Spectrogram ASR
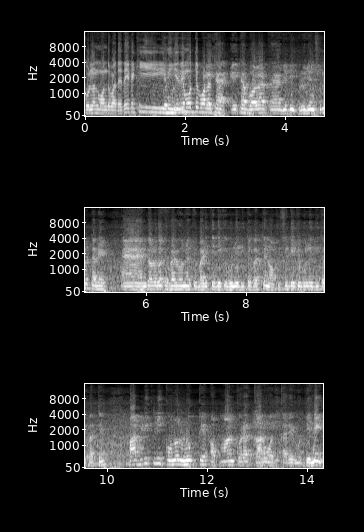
কল্যাণ বন্দ্যোপাধ্যায়। এটা কি নিজেদের মধ্যে বলা এটা বলার যদি প্রয়োজন ছিল তাহলে দলগতভাবে ওনাকে বাড়িতে ডেকে বলে দিতে পারতেন অফিসে ডেকে বলে দিতে পারতেন। পাবলিকলি কোনো লোককে অপমান করার কারও অধিকারের মধ্যে নেই।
